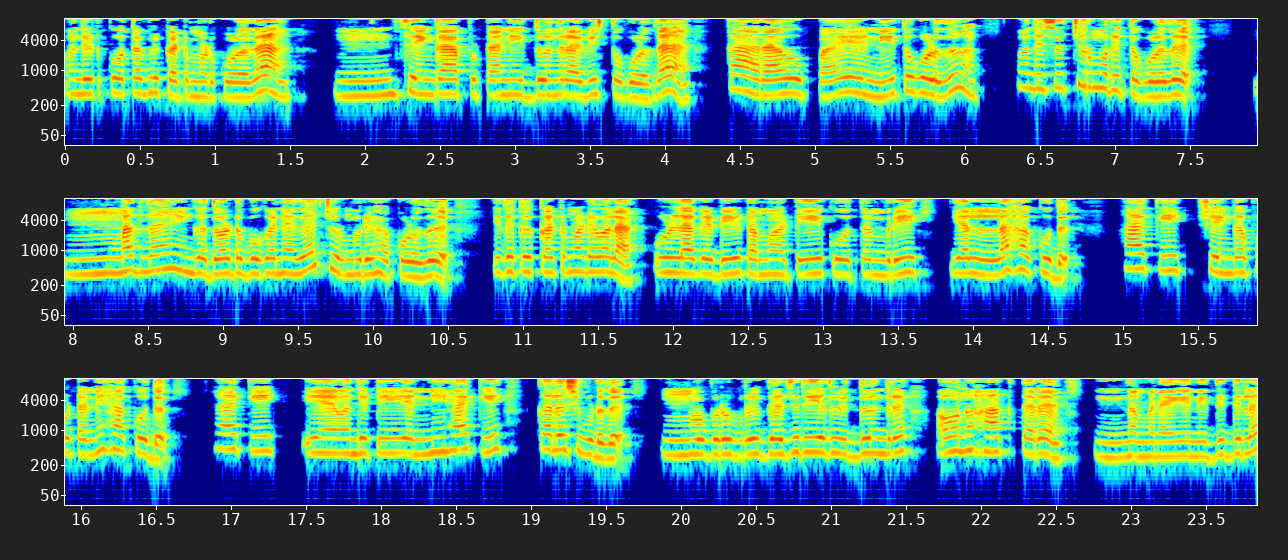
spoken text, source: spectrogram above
ಒಂದಿಟ್ಟು ಕೊತ್ತಂಬರಿ ಕಟ್ ಮಾಡ್ಕೊಳ್ಳೋದ ಹ್ಮ್, ಶೇಂಗಾ, ಪುಟಾಣಿ ಇದ್ದು ಅಂದ್ರೆ ಅವಿಸ್ ತಗೊಳ್ಳೋದ ಖಾರ, ಉಪ್ಪ, ಎಣ್ಣೆ ತಗೊಳ್ಳೋದು ಒಂದ್ ದಿವಸ ಚುರುಮುರಿ ತಗೊಳ್ಳೋದು ಮೊದ್ಲ ಹಿಂಗ ದೊಡ್ಡ ಬೊಗನ್ಯಾಗ ಚುರ್ಮುರಿ ಹಾಕೊಳ್ಳೋದು ಇದಕ್ಕೆ ಕಟ್ ಮಾಡೇವಲ್ಲ ಉಳ್ಳಾಗಡ್ಡಿ ಟಮಾಟಿ ಕೊತ್ತಂಬರಿ ಎಲ್ಲ ಹಾಕುದು. ಹಾಕಿ ಶೇಂಗಾ ಪುಟಾಣಿ ಹಾಕುದು. ಹಾಕಿ ಏ, ಒಂದಿಟ್ಟು ಎಣ್ಣೆ ಹಾಕಿ ಕಲಸಿ ಬಿಡುದು ಒಬ್ರೊಬ್ರು ಗಜರಿ ಅದು ಇದ್ದು ಅಂದ್ರೆ ಅವನು ಹಾಕ್ತಾರೆ. ನಮ್ಮ ಮನ್ಯಾಗ ಏನು ಇದ್ದಿದ್ದಿಲ್ಲ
